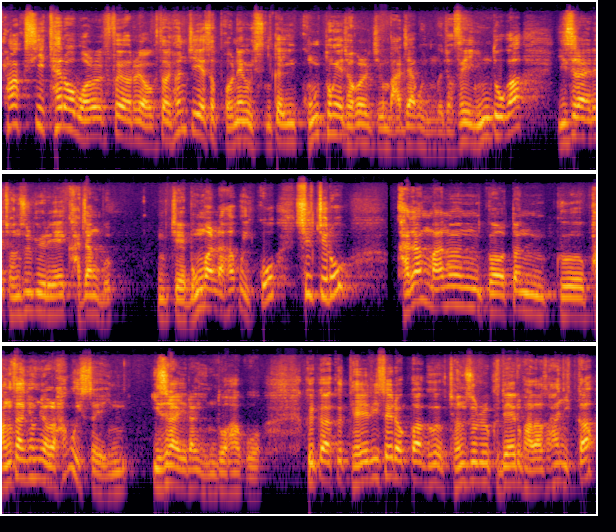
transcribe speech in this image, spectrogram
프락시 테러 월페어를 여기서 현지에서 보내고 있으니까 이 공통의 적을 지금 맞이하고 있는 거죠. 그래서 인도가 이스라엘의 전술 교류에 가장 목- 이제 목말라 하고 있고 실제로 가장 많은 그 어떤 그 방산 협력을 하고 있어요. 인- 이스라엘이랑 인도하고. 그러니까 그 대리 세력과 그 전술을 그대로 받아서 하니까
